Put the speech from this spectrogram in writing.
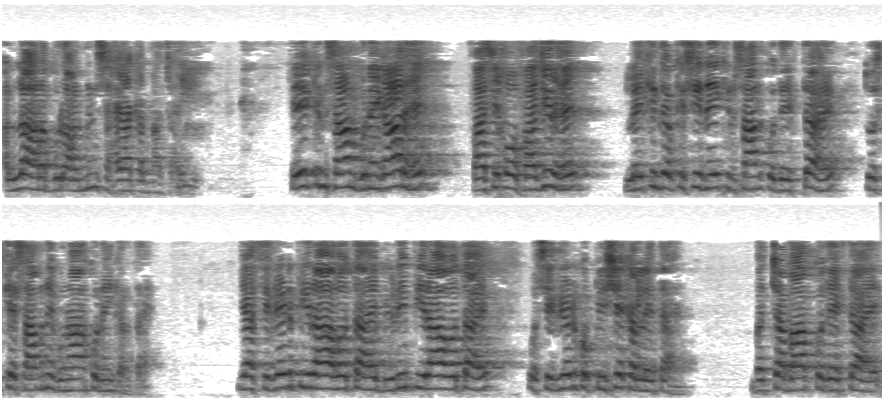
اللہ رب العالمین سے حیا کرنا چاہیے۔ ایک انسان گنہگار ہے فاسق و فاجر ہے، لیکن جب کسی نیک انسان کو دیکھتا ہے، تو اس کے سامنے گناہ کو نہیں کرتا ہے۔ یا سگریٹ پی رہا ہوتا ہے، بیڑی پی رہا ہوتا ہے، وہ سگریٹ کو پیچھے کر لیتا ہے۔ بچہ باپ کو دیکھتا ہے،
